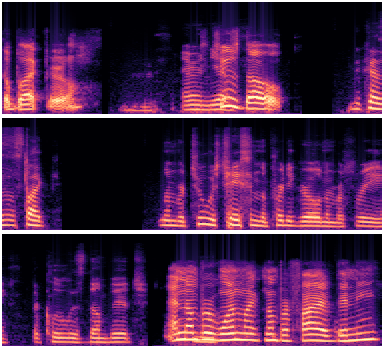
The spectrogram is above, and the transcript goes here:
The black girl. And yeah, She was dope. because it's like number two was chasing the pretty girl. Number three, the clueless dumb bitch. And number Mm. one, like number five, didn't he?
